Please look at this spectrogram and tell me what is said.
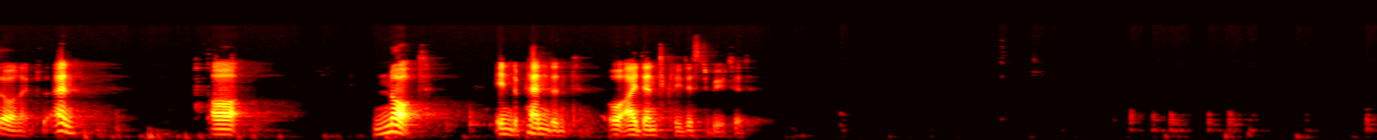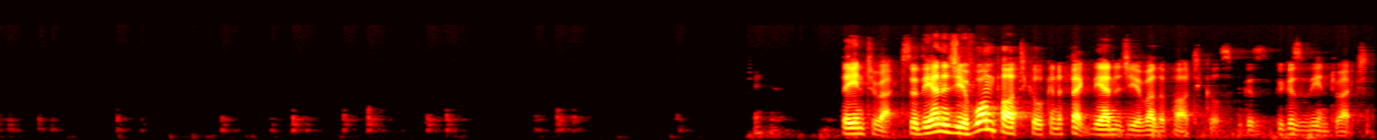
so on epsilon n, are not independent or identically distributed. They interact. So the energy of one particle can affect the energy of other particles because, because of the interactions.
